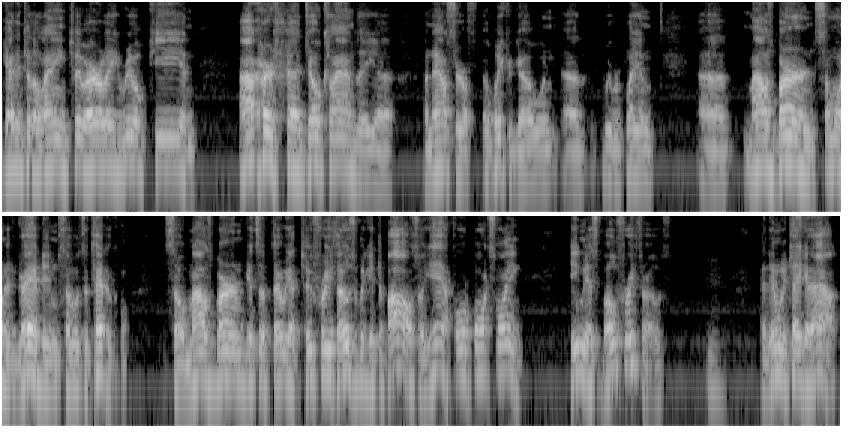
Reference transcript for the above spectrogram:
got into the lane too early, real key, and I heard uh, Joe Klein, the uh, announcer, a, a, week ago when uh, we were playing uh, Miles Burns. Someone had grabbed him, so it was a technical. So Miles Burns gets up there. We got two free throws, and we get the ball. So yeah, four point swing. He missed both free throws, hmm. and then we take it out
